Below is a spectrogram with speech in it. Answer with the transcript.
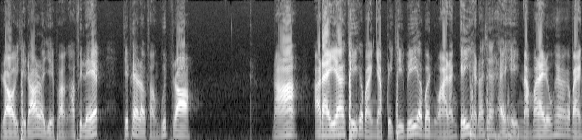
rồi thì đó là về phần affiliate tiếp theo là phần withdraw. Đó ở đây á, khi các bạn nhập địa chỉ ví ở bên ngoài đăng ký thì nó sẽ thể hiện nằm ở đây đúng ha các bạn.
